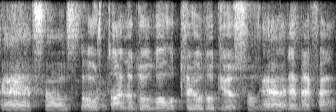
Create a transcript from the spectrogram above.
Evet, sağ olsun. Orta Anadolu otoyolu diyorsunuz Evet. öyle mi efendim?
